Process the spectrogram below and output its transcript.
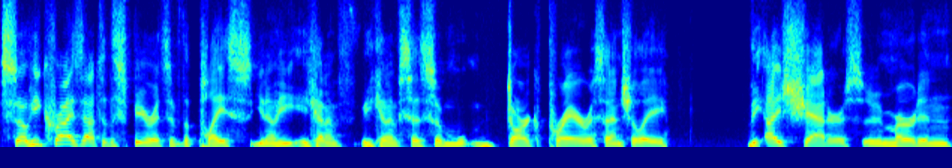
so he cries out to the spirits of the place. You know, he, he kind of he kind of says some dark prayer essentially. The ice shatters. Muradin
